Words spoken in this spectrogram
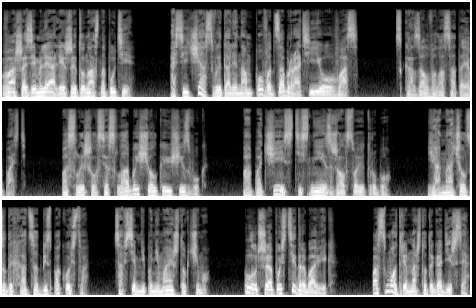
«Ваша земля лежит у нас на пути, а сейчас вы дали нам повод забрать ее у вас», — сказал волосатая пасть. Послышался слабый щелкающий звук. Папа Чейз теснее сжал свою трубу. Я начал задыхаться от беспокойства, совсем не понимая, что к чему. «Лучше опусти дробовик. Посмотрим, на что ты годишься»,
